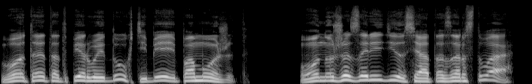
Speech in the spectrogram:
Вот этот первый дух тебе и поможет. Он уже зарядился от озорства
